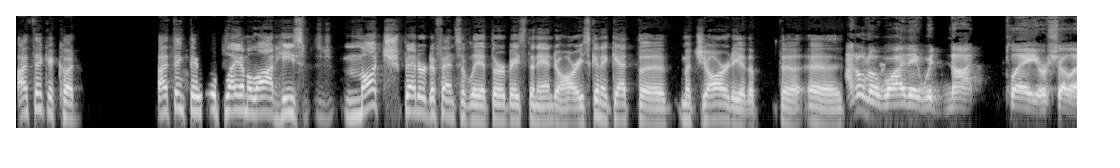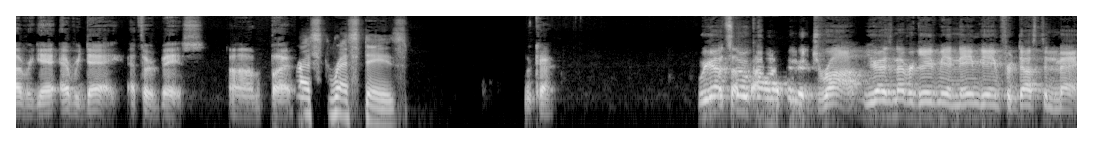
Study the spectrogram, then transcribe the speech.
I think it could. I think they will play him a lot. He's much better defensively at third base than Andujar. He's going to get the majority of the the. Uh, I don't know why they would not play Urshela every every day at third base, um, but rest rest days. Okay. We got What's so up, caught up in the drop. You guys never gave me a name game for Dustin May.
